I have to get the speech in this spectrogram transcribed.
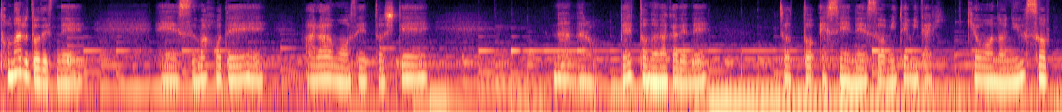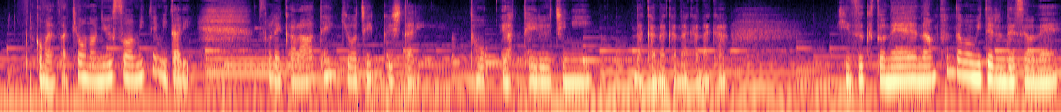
となるとですね、えー、スマホでアラームをセットしてなんだろうベッドの中でねちょっと SNS を見てみたり今日のニュースをごめんなさい今日のニュースを見てみたりそれから天気をチェックしたりとやっているうちになかなかなかなか気づくとね何分でも見てるんですよね。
